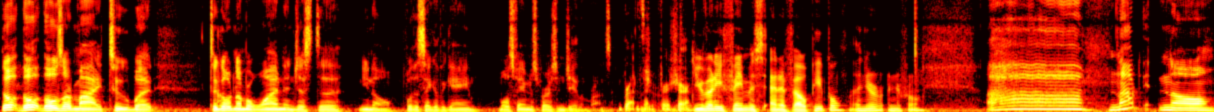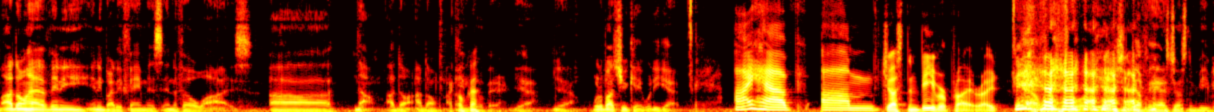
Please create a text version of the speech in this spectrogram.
th- th- those are my two. But to go number one and just to you know for the sake of the game, most famous person Jalen Brunson. Brunson for sure. Do you have any famous NFL people in your in your phone? Uh, not no. I don't have any anybody famous NFL wise. Uh, no, I don't. I don't. I can't Okay. go there. Yeah, yeah. What about you, Kate? What do you got? I have. Um, Justin Bieber, probably right. Yeah, for sure. Yeah, she definitely has Justin Bieber.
